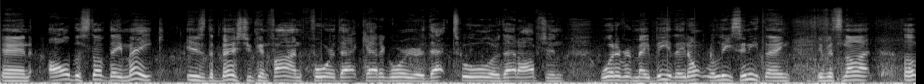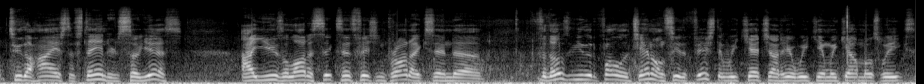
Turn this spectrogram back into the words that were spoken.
and all the stuff they make is the best you can find for that category or that tool or that option, whatever it may be. They don't release anything if it's not up to the highest of standards. So yes, I use a lot of 6th Sense Fishing products, and uh, for those of you that follow the channel and see the fish that we catch out here week in, week out most weeks,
